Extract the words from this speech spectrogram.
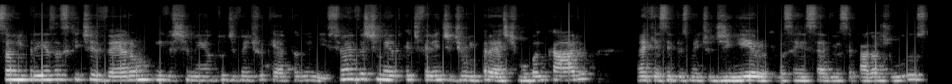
são empresas que tiveram investimento de venture capital no início. É um investimento que é diferente de um empréstimo bancário, né, que é simplesmente o dinheiro que você recebe e você paga juros,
